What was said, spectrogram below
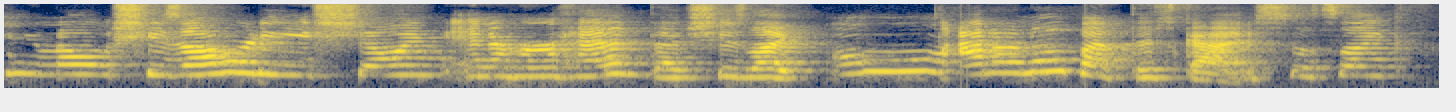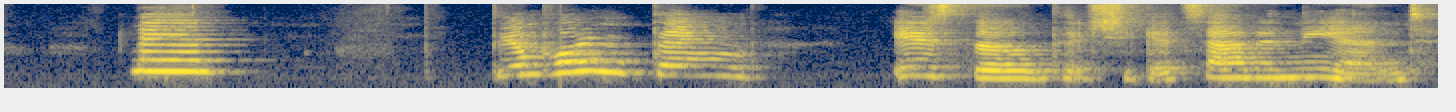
you know, she's already showing in her head that she's like, mm, I don't know about this guy. So it's like, man, the important thing is though that she gets out in the end.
